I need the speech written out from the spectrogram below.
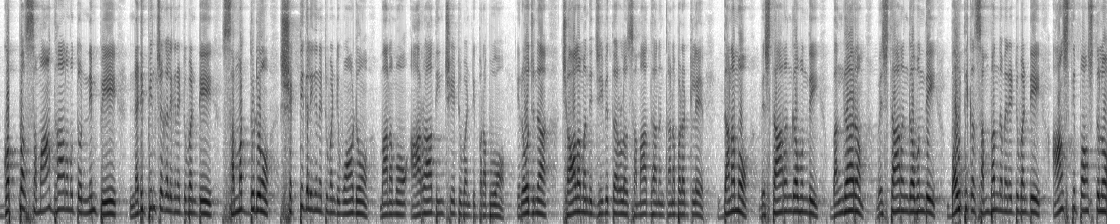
గొప్ప సమాధానముతో నింపి నడిపించగలిగినటువంటి సమర్థుడు శక్తి కలిగినటువంటి వాడు మనము ఆరాధించేటువంటి ప్రభువు. ఈ రోజున చాలామంది జీవితాలలో సమాధానం కనబడట్లే. ధనము విస్తారంగా ఉంది బంగారం విస్తారంగా ఉంది భౌతిక సంబంధమైనటువంటి ఆస్తిపాస్తులు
